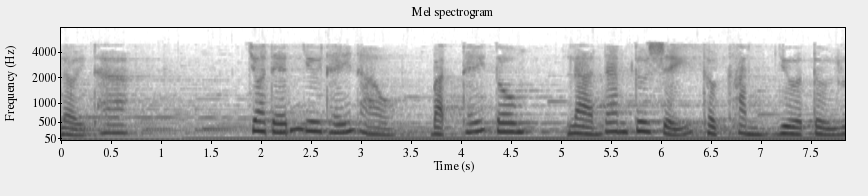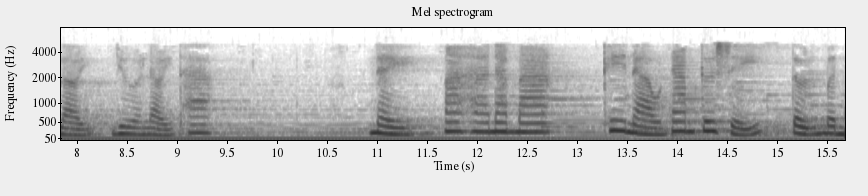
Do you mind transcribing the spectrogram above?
lợi tha cho đến như thế nào, bạch thế tôn là nam cư sĩ thực hành vừa tự lợi vừa lợi tha. Này mahanama, khi nào nam cư sĩ tự mình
